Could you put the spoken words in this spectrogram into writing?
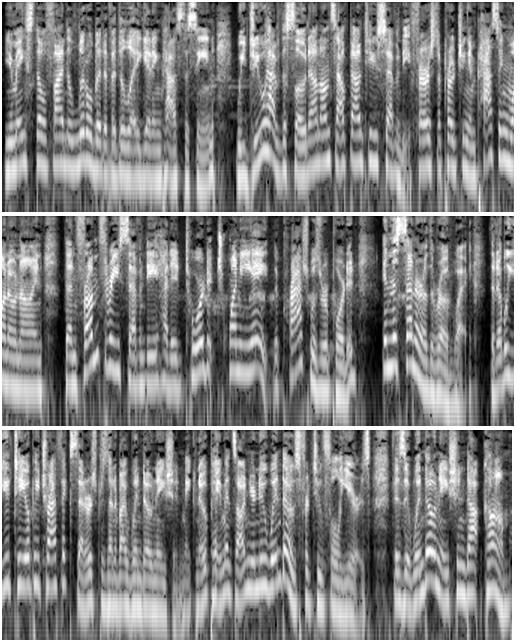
You may still find a little bit of a delay getting past the scene. We do have the slowdown on southbound 270, first approaching and passing 109, then from 370 headed toward 28. The crash was reported in the center of the roadway. The WTOP Traffic Center is presented by Window Nation. Make no payments on your new windows for two full years. Visit windownation.com.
